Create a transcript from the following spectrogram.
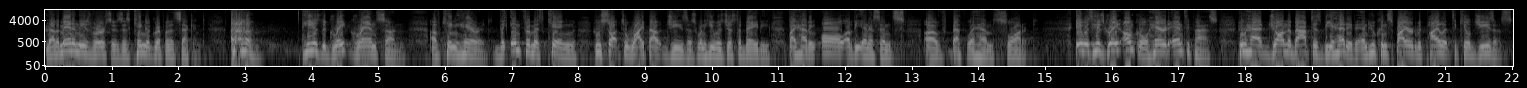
Now, the man in these verses is King Agrippa II. he is the great grandson of King Herod, the infamous king who sought to wipe out Jesus when he was just a baby by having all of the innocents of Bethlehem slaughtered. It was his great uncle, Herod Antipas, who had John the Baptist beheaded and who conspired with Pilate to kill Jesus.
